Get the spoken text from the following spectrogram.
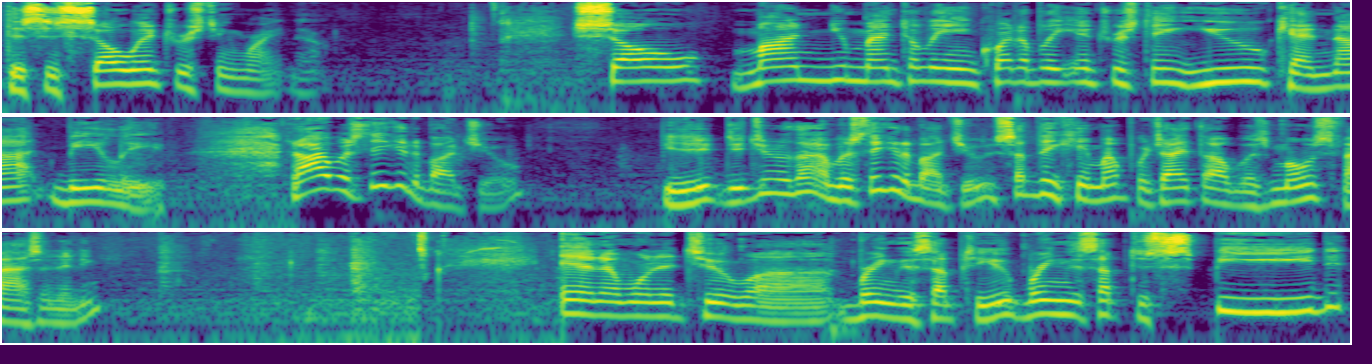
This is so interesting right now. So monumentally, incredibly interesting, you cannot believe. And I was thinking about you. Did, did you know that? I was thinking about you. Something came up which I thought was most fascinating. And I wanted to uh, bring this up to you, bring this up to speed.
